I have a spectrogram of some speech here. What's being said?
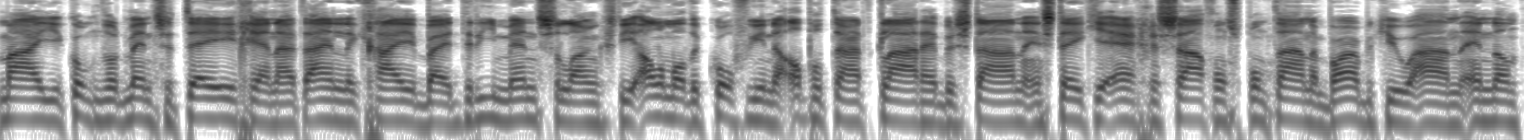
Maar je komt wat mensen tegen en uiteindelijk ga je bij drie mensen langs die allemaal de koffie en de appeltaart klaar hebben staan. En steek je ergens avonds spontaan een barbecue aan. En dan,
